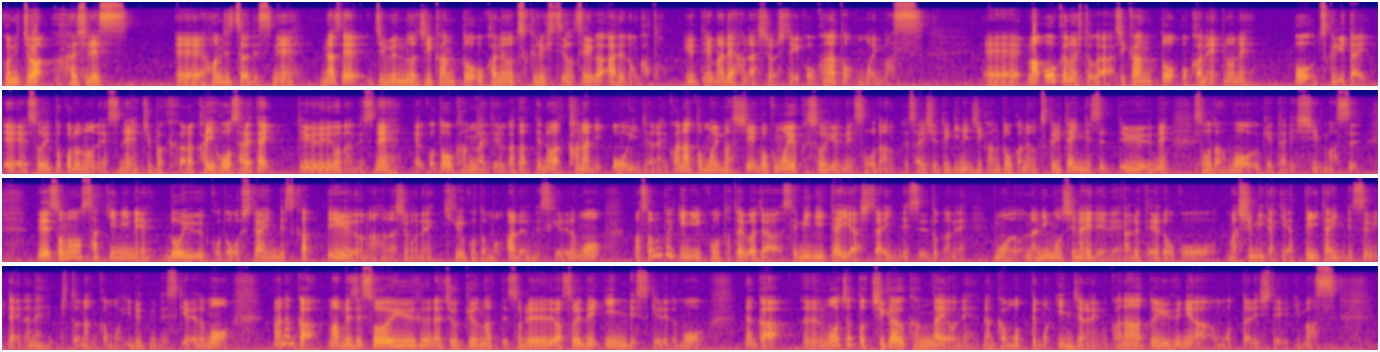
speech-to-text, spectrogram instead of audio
こんにちは林です、えー、本日はですねなぜ自分の時間とお金を作る必要性があるのかというテーマで話をしていこうかなと思います、えー、まあ、多くの人が時間とお金のねを作りたい、えー、そういうところのですね呪縛から解放されたい。っていうようなですね、え、ことを考えてる方っていうのはかなり多いんじゃないかなと思いますし僕もよくそういうね相談最終的に時間とお金を作りたいんですっていうね相談を受けたりします。でその先にねどういうことをしたいんですかっていうような話をね聞くこともあるんですけれども、まあ、その時にこう例えばじゃあセミリタイヤしたいんですとかねもう何もしないでねある程度こう、まあ、趣味だけやっていたいんですみたいなね人なんかもいるんですけれどもまあなんか、まあ、別にそういう風な状況になってそれはそれでいいんですけれどもなんか、うん、もうちょっと違う考えをねなんか持ってもいいんじゃないのかなというふうには思ったりしています。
